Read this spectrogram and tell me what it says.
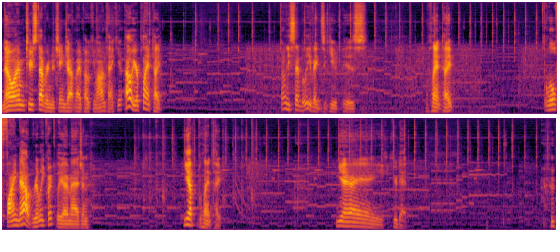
No, I'm too stubborn to change out my Pokemon, thank you. Oh, you're plant type. At least I believe Exeggcute is a plant type. We'll find out really quickly, I imagine. Yep, plant type. Yay, you're dead.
